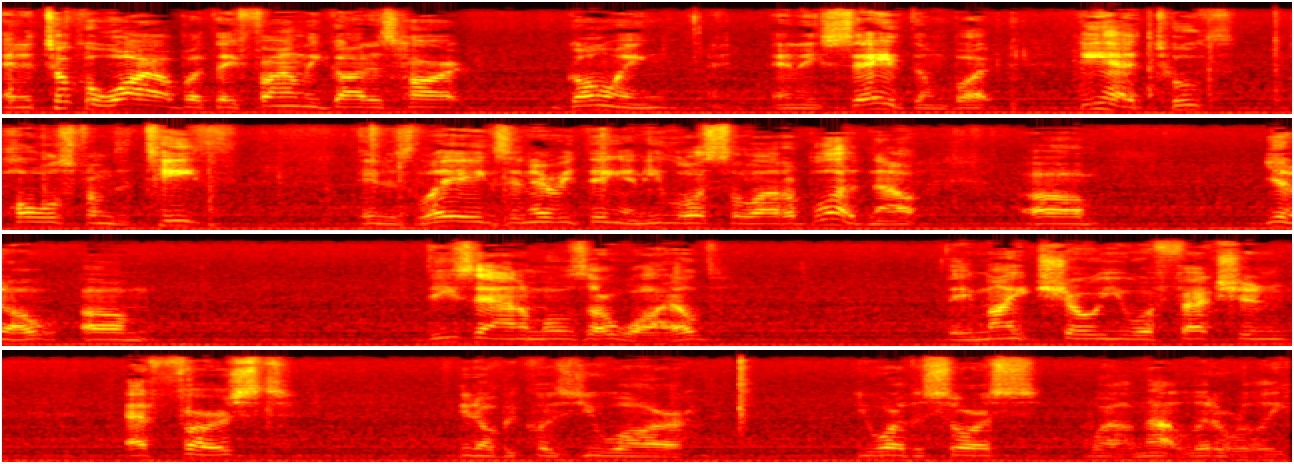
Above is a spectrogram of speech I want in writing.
and it took a while but they finally got his heart going and they saved him but he had tooth holes from the teeth in his legs and everything and he lost a lot of blood. Now um, you know um, these animals are wild. They might show you affection at first you know because you are you are the source well not literally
